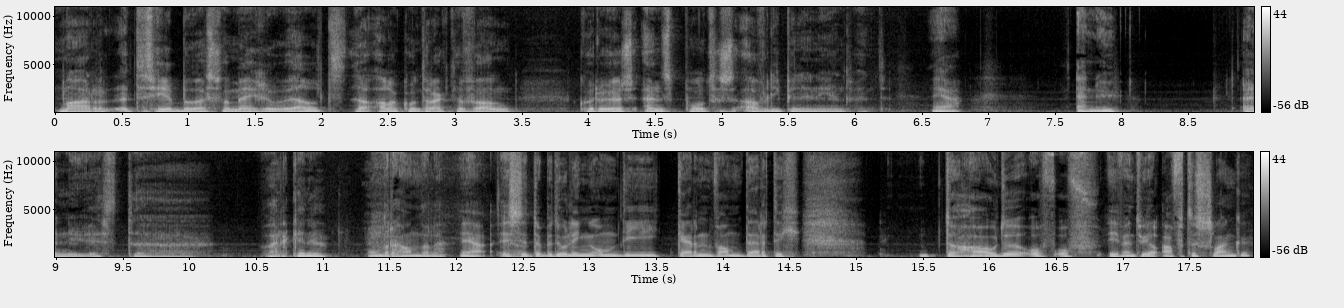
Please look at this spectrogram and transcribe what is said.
Maar het is heel bewust van mij geweld dat alle contracten van coureurs en sponsors afliepen in 21. Ja. En nu? En nu is het uh, werken, ja. Onderhandelen, ja. Is ja. het de bedoeling om die kern van 30 te houden of, of eventueel af te slanken?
